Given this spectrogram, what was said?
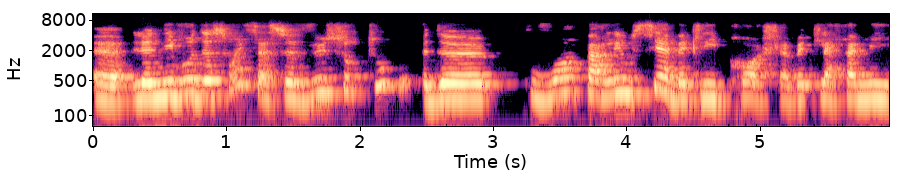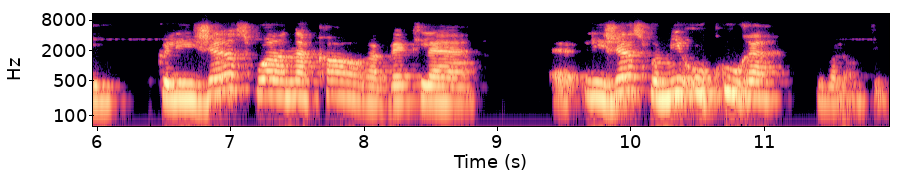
Euh, le niveau de soins, ça se veut surtout de pouvoir parler aussi avec les proches, avec la famille, que les gens soient en accord avec la, euh, les gens soient mis au courant de volonté.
